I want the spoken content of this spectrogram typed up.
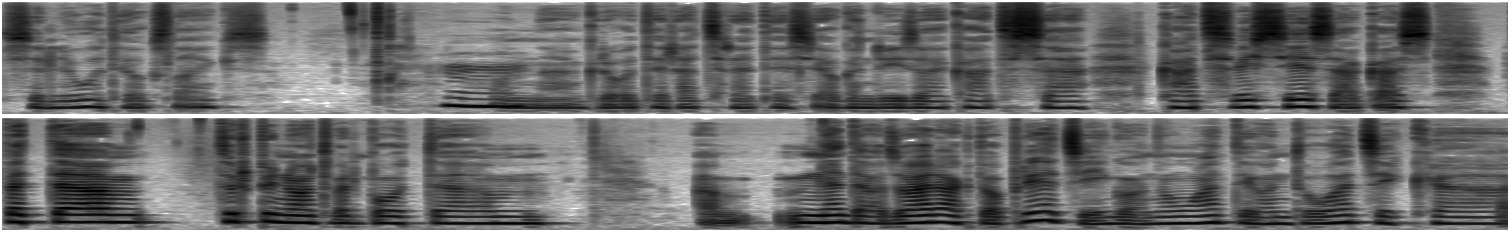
Tas ir ļoti ilgs laiks. Mm. Un, uh, grūti ir atcerēties jau gandrīz vai kā tas, uh, kā tas viss iesākās. Bet um, turpinot, varbūt um, nedaudz vairāk to priecīgo noti un to, cik uh,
